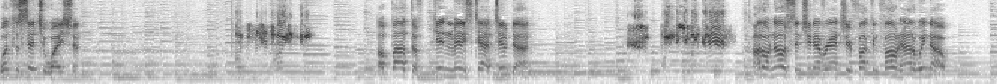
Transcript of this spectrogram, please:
What's the situation? What's the situation? About the getting Minnie's tattoo done. When did you want to come in? I don't know, since you never answer your fucking phone, how do we know? Well,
